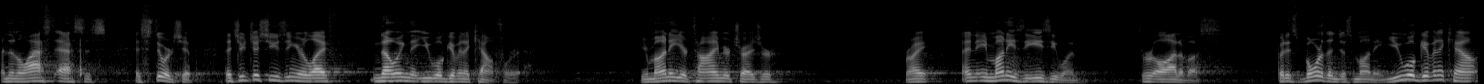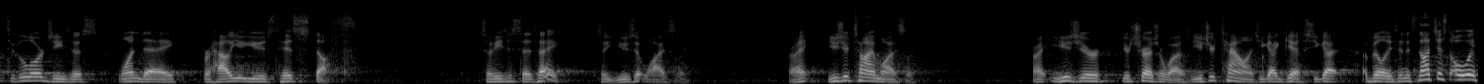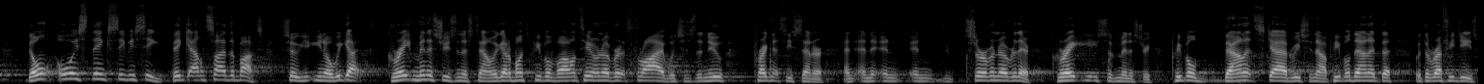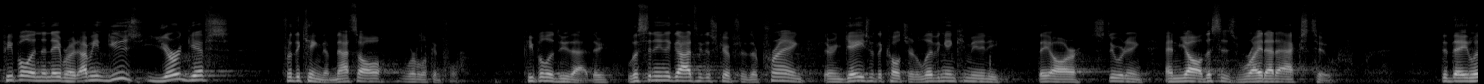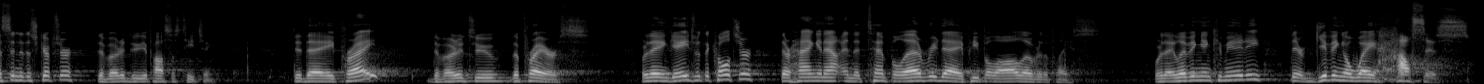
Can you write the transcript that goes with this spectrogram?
And then the last S is, is stewardship that you're just using your life knowing that you will give an account for it. Your money, your time, your treasure, right? And money is the easy one for a lot of us. But it's more than just money. You will give an account to the Lord Jesus one day for how you used his stuff. So he just says, hey, so use it wisely, right? Use your time wisely right? Use your, your treasure wisely. Use your talents. You got gifts. You got abilities. And it's not just always don't always think cbc think outside the box. So you, you know we got great ministries in this town. We got a bunch of people volunteering over at thrive which is the new pregnancy center and, and, and, and serving over there. Great use of ministry. People down at scad reaching out. People down at the with the refugees. People in the neighborhood. I mean use your gifts for the kingdom. That's all we're looking for. People to do that. They're listening to god through the scripture. They're praying. They're engaged with the culture. They're living in community they are stewarding. And y'all, this is right out of Acts 2. Did they listen to the scripture? Devoted to the apostles' teaching. Did they pray? Devoted to the prayers. Were they engaged with the culture? They're hanging out in the temple every day, people all over the place. Were they living in community? They're giving away houses.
